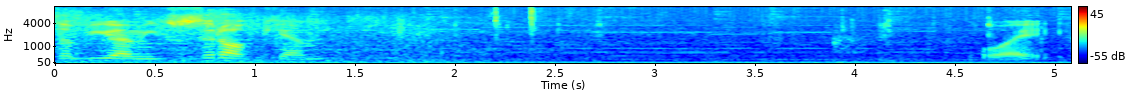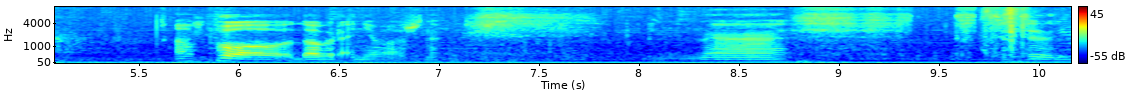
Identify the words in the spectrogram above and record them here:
zabiłem ich wzrokiem. Oj. A bo, dobra, nieważne. Eee, ty-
